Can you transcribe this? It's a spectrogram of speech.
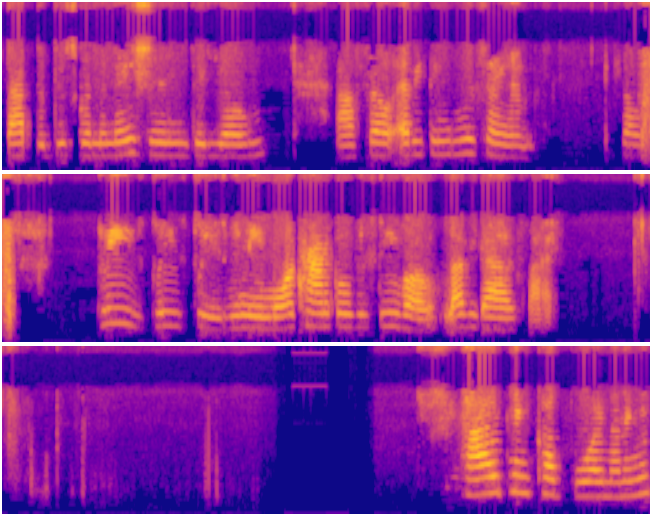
Stop the Discrimination video. I felt everything you were saying. So please, please, please, we need more Chronicles of Steve-O. Love you guys. Bye. Hi, Pank Cup Boy. My name is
